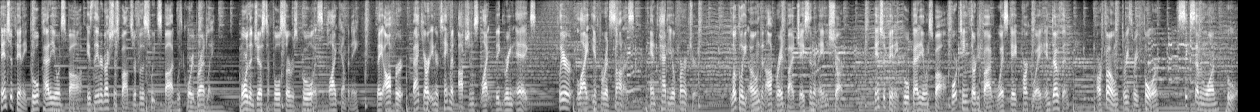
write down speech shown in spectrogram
Pinch a Penny Pool, Patio, and Spa is the introduction sponsor for the Sweet Spot with Corey Bradley. More than just a full service pool and supply company, they offer backyard entertainment options like Big Green Eggs, clear light infrared saunas, and patio furniture. Locally owned and operated by Jason and Amy Sharp. Pinch a Penny Pool, Patio, and Spa, 1435 Westgate Parkway in Dothan, or phone 334 671 Pool.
